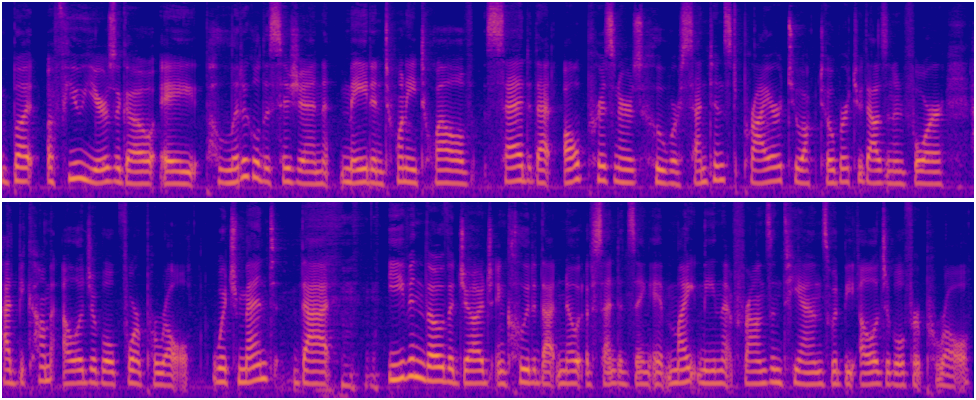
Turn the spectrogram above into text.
But a few years ago, a political decision made in 2012 said that all prisoners who were sentenced prior to October 2004 had become eligible for parole, which meant that even though the judge included that note of sentencing, it might mean that Frans and Tienz would be eligible for parole.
